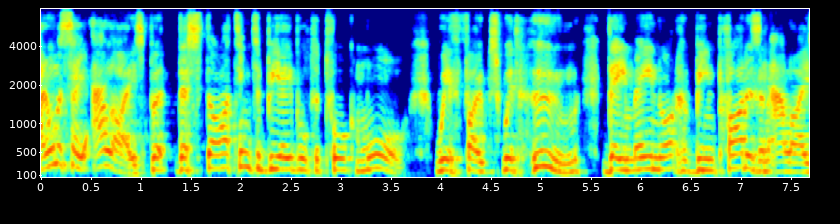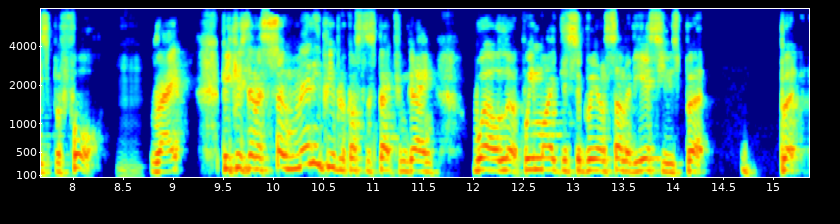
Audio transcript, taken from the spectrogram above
I don't want to say allies, but they're starting to be able to talk more with folks with whom they may not have been partisan allies before, Mhm. right? Because there are so many people across the spectrum going, well, look, we might disagree on some of the issues, but but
